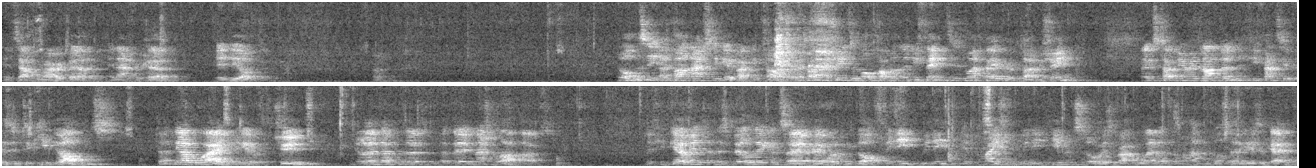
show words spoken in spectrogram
in South America, in Africa, in the Arctic. Obviously I can't actually go back in time, time machines are more common than you think. This is my favourite time machine. Next time you're in London, if you fancy a visit to Kew Gardens, turn the other way you get off the tube, you'll end up at the, at the National Archives. If you go into this building and say, okay, what have we got? We need, we need information, we need human stories about the weather from 100 or so years ago.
